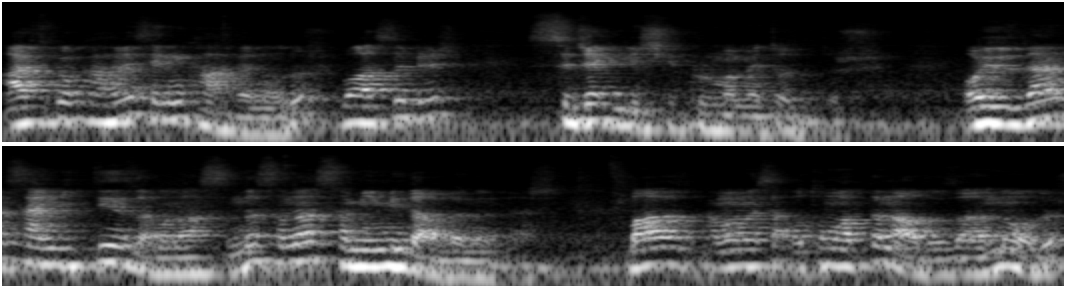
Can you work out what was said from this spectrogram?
Artık o kahve senin kahven olur. Bu aslında bir sıcak ilişki kurma metodudur. O yüzden sen gittiğin zaman aslında sana samimi davranırlar. Bazı ama mesela otomattan aldığın zaman ne olur?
